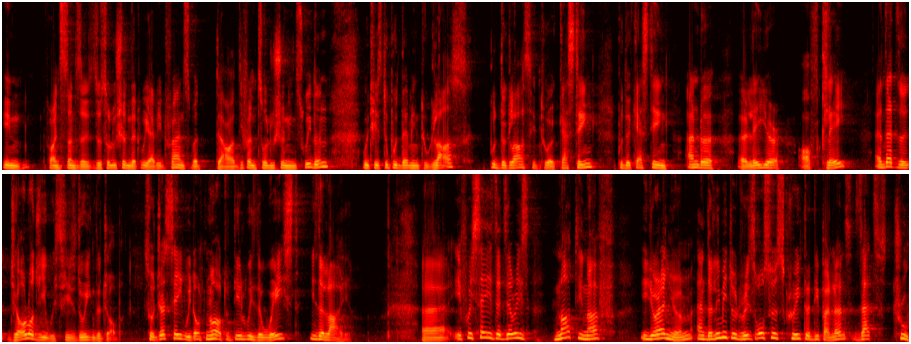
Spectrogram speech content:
in, for instance, the, the solution that we have in France, but there are different solutions in Sweden, which is to put them into glass, put the glass into a casting, put the casting under a layer of clay, and that's the geology which is doing the job. So just saying we don't know how to deal with the waste is a lie. Uh, if we say that there is not enough uranium and the limited resources create a dependence, that's true.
